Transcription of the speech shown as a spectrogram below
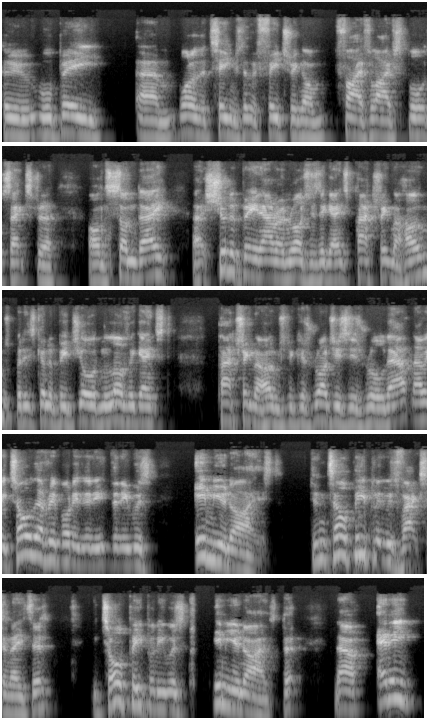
who will be um, one of the teams that we're featuring on Five Live Sports Extra on Sunday. Uh, should have been Aaron Rodgers against Patrick Mahomes, but it's going to be Jordan Love against Patrick Mahomes because Rodgers is ruled out. Now, he told everybody that he, that he was immunized. Didn't tell people he was vaccinated. He told people he was immunized. But now, any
